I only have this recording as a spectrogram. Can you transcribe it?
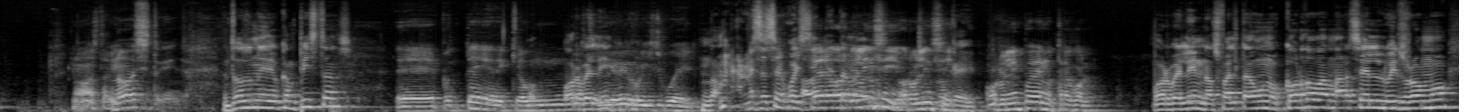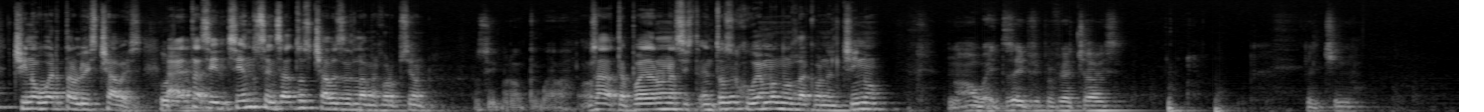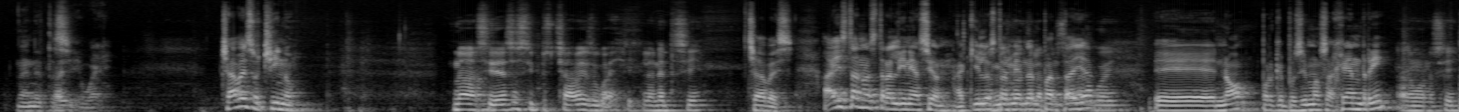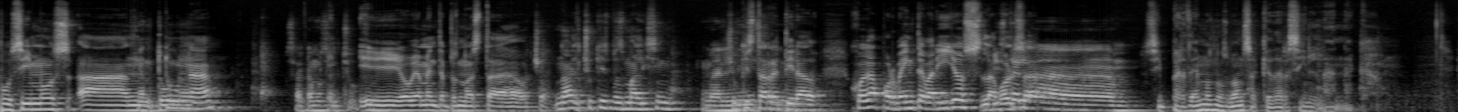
No, está bien. No, está bien. Entonces, mediocampistas. Eh, ponte de que un. Orbelín. Ruiz, güey. No mames, ese güey A sí. ver, Orbelín no. sí, Orbelín sí. Ok. Orbelín puede anotar gol. Orbelín, nos falta uno. Córdoba, Marcel, Luis Romo, Chino Huerta o Luis Chávez. La neta, si- siendo sensatos, Chávez es la mejor opción. Pues sí, pero qué hueva. O sea, te puede dar una asistencia. Entonces juguémonosla con el chino. No, güey, entonces ahí sí prefiero a Chávez. Que el chino. La neta, Ay. sí, güey. ¿Chávez o chino? No, si de eso sí, pues Chávez, güey. La neta sí. Chávez. Ahí está nuestra alineación. Aquí lo están viendo en pasada, pantalla. Eh, no, porque pusimos a Henry. Ah, bueno, sí. Pusimos a Antuna. Antuna. Sacamos el Chucky. Y obviamente pues no está Ochoa. No, el Chucky es pues malísimo. Malísimo. Chucky está retirado. Juega por 20 varillos. La ¿Viste bolsa... la- Si perdemos nos vamos a quedar sin lana, cabrón.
